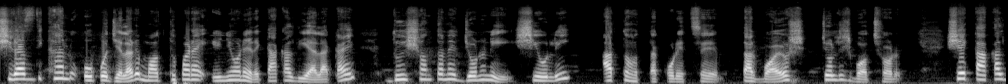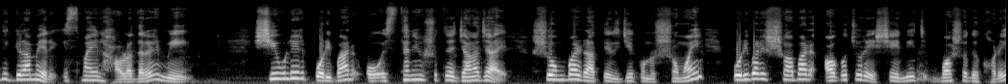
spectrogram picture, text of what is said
সিরাজদি খান উপজেলার মধ্যপাড়া ইউনিয়নের কাকালদিয়া এলাকায় দুই সন্তানের জননী শিউলি আত্মহত্যা করেছে। তার বয়স চল্লিশ বছর। সে কাকালদি গ্রামের ইসমাইল হাওলাদারের মেয়ে। শিউলির পরিবার ও স্থানীয় সূত্রে জানা যায়, সোমবার রাতের যে কোনো সময় পরিবারের সবার অগোচরে সে নিজ বসত ঘরে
